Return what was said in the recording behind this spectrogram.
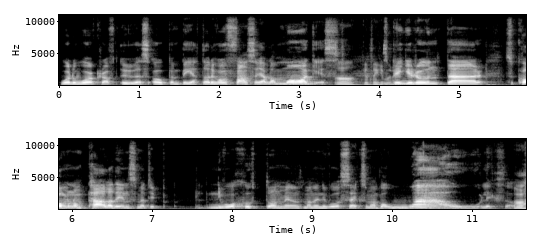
World of Warcraft US Open Beta. Det var fan så jävla magiskt. Ja, Springer runt där. Så kommer någon Paladin som är typ nivå 17 medan man är nivå 6 och man bara wow! Liksom. Ja.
